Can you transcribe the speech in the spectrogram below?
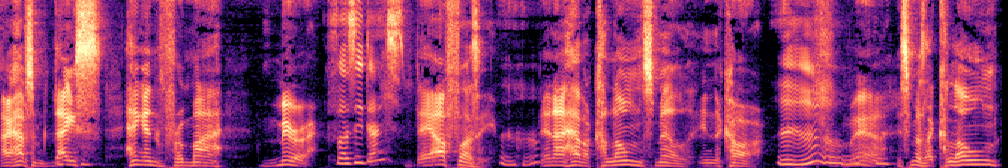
I have some dice hanging from my mirror. fuzzy dice. They are fuzzy. Uh-huh. And I have a cologne smell in the car. Oh. Yeah, it smells like cologne,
